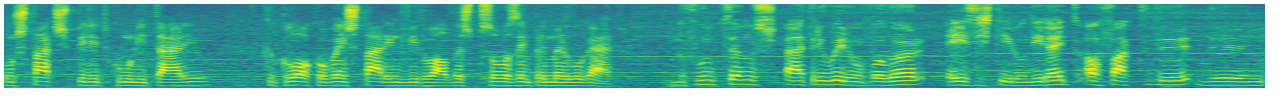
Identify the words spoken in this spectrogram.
um estado de espírito comunitário que coloca o bem-estar individual das pessoas em primeiro lugar. No fundo, estamos a atribuir um valor a existir, um direito ao facto de, de,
